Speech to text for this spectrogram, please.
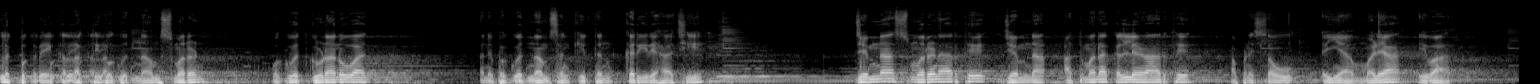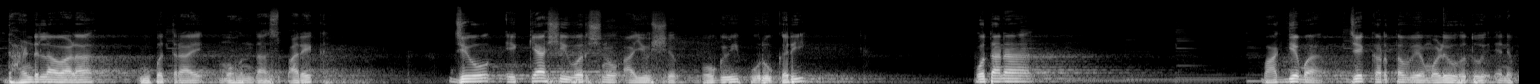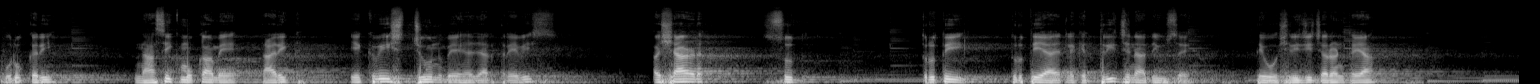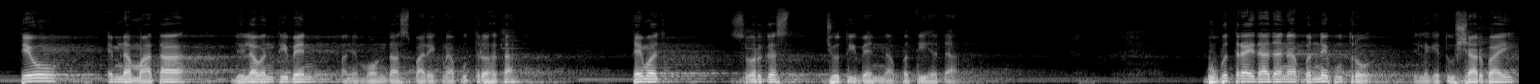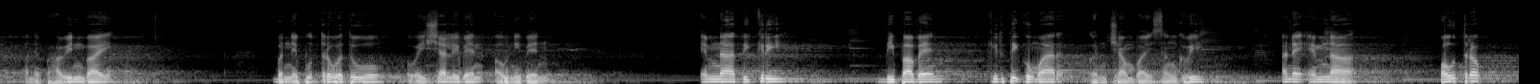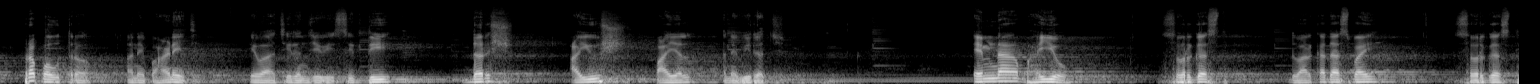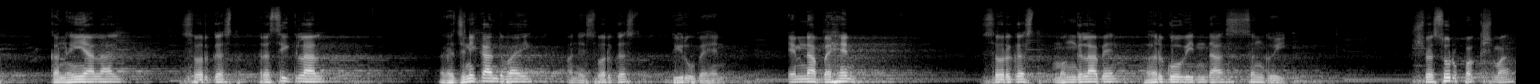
લગભગ બે કલાકથી ભગવદ્ નામ સ્મરણ, ભગવદ્ ગુણાનુવાદ અને ભગવદ્ નામ સંકીર્તન કરી રહ્યા છીએ. જેમના સ્મરણાર્થે, જેમના આત્માના કલ્યાણાર્થે આપણે સૌ અહીંયા મળ્યા એવા ધાંડલાવાળા ભૂપતરાય મોહનદાસ પારેખ. જેઓ એક્યાશી વર્ષનું આયુષ્ય ભોગવી પૂરું કરી પોતાના ભાગ્યમાં જે કર્તવ્ય મળ્યું હતું એને પૂરું કરી. નાસિક મુકામે તારીખ એકવીસ જૂન બે હજાર ત્રેવીસ, અષાઢ સુદ તૃતી, તૃતીયા એટલે કે ત્રીજના દિવસે તેઓ શ્રીજી ચરણ થયા. તેઓ એમના માતા લીલાવંતીબેન અને મોહનદાસ પારેખના પુત્ર હતા. તેમજ સ્વર્ગસ્થ જ્યોતિબેનના પતિ હતા. ભૂપતરાય દાદાના બંને પુત્રો, એટલે કે તુષારભાઈ અને ભાવિનભાઈ, બંને પુત્રવધુઓ, વૈશાલીબેન, અવનીબેન. એમના દીકરી દીપાબેન, કીર્તિકુમાર, ઘનશ્યામભાઈ સંઘવી અને એમના પૌત્ર, પ્રપૌત્ર અને ભાણેજ એવા ચિરંજીવી સિદ્ધિ, દર્શ, આયુષ, પાયલ અને વિરજ. એમના ભાઈઓ સ્વર્ગસ્થ દ્વારકાદાસભાઈ, સ્વર્ગસ્થ કન્હૈયાલાલ સ્વર્ગસ્થ રસિકલાલ, રજનીકાંતભાઈ અને સ્વર્ગસ્થ ધીરુબહેન. એમના બહેન સ્વર્ગસ્થ મંગલાબેન હરગોવિંદાસ સંઘવી. શ્વસુર પક્ષમાં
